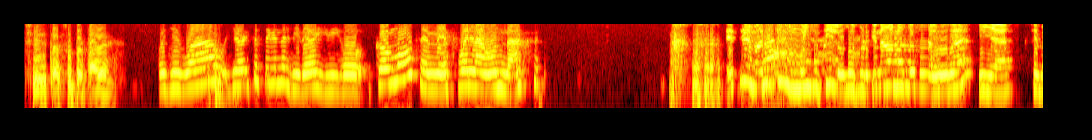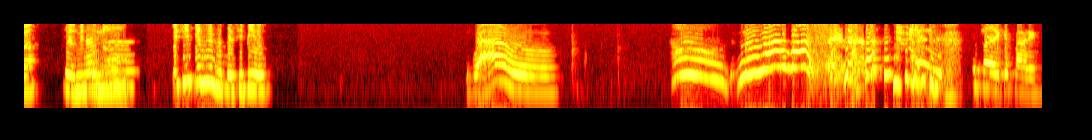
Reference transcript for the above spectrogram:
Sí, está súper padre. Oye, wow, yo ahorita estoy viendo el video y digo, ¿cómo se me fue la onda? Es que además es como muy sutil, o sea, porque nada más lo saluda y ya se va. Realmente Ajá. no. Pues sí, pasa desapercibido. ¡Wow! ¡Oh! ¡No, no, ¡Qué padre, qué padre!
